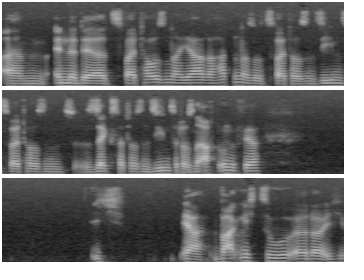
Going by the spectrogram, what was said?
ähm, Ende der 2000er Jahre hatten, also 2007, 2006, 2007, 2008 ungefähr. Ich ja, wag nicht zu, oder ich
